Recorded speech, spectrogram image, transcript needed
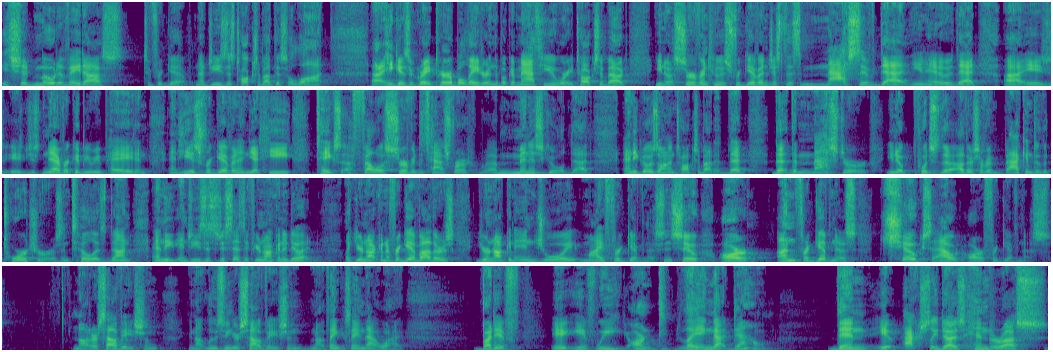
it should motivate us to forgive. Now, Jesus talks about this a lot. Uh, he gives a great parable later in the book of Matthew where he talks about, you know, a servant who is forgiven just this massive debt, you know, that uh, is, is just never could be repaid. And, and he is forgiven, and yet he takes a fellow servant to task for a minuscule debt. And he goes on and talks about it that the, the master, you know, puts the other servant back into the torturers until it's done. And, the, and Jesus just says, if you're not going to do it, like you're not going to forgive others, you're not going to enjoy my forgiveness. And so our unforgiveness chokes out our forgiveness, not our salvation. You're not losing your salvation. I'm not think, saying that way. But if, if we aren't laying that down, then it actually does hinder us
